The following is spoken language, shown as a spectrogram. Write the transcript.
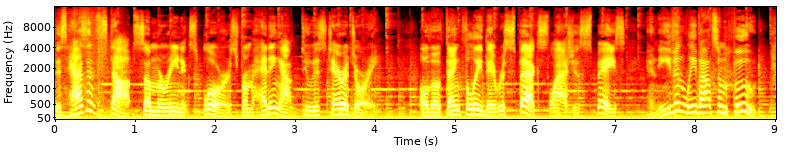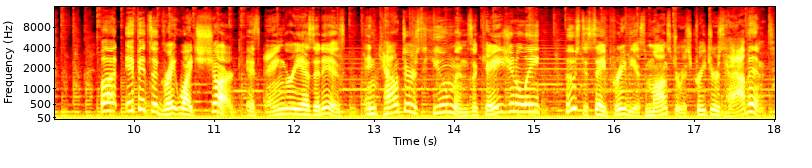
This hasn't stopped some marine explorers from heading out to his territory. Although thankfully they respect Slash's space and even leave out some food. But if it's a great white shark, as angry as it is, encounters humans occasionally, who's to say previous monstrous creatures haven't?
